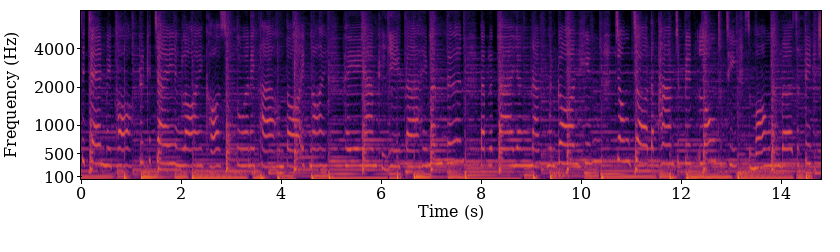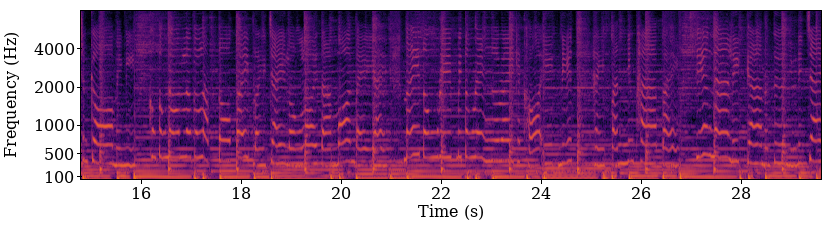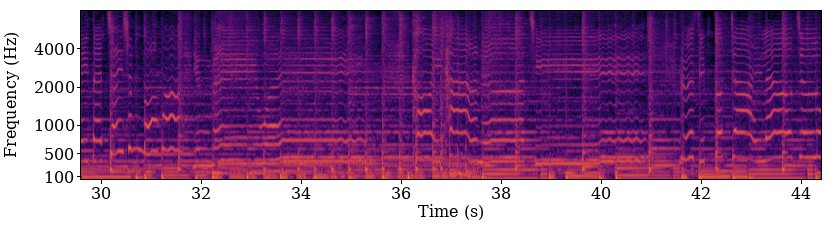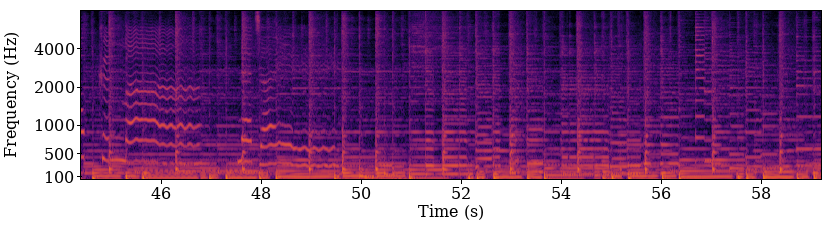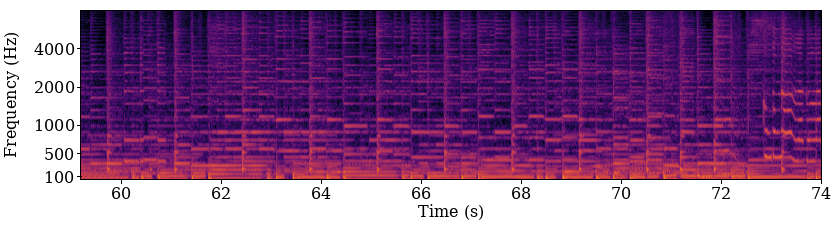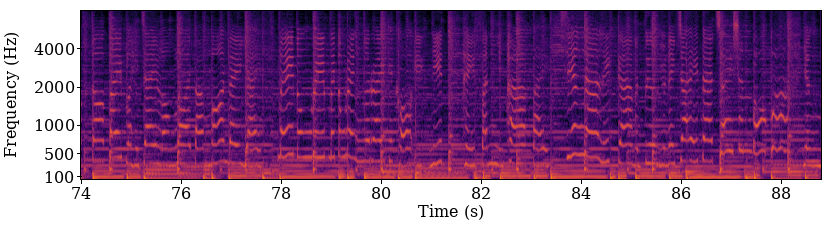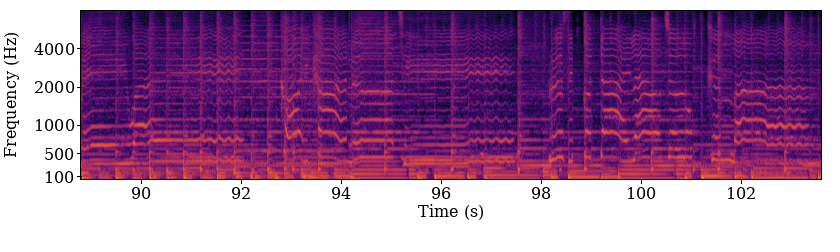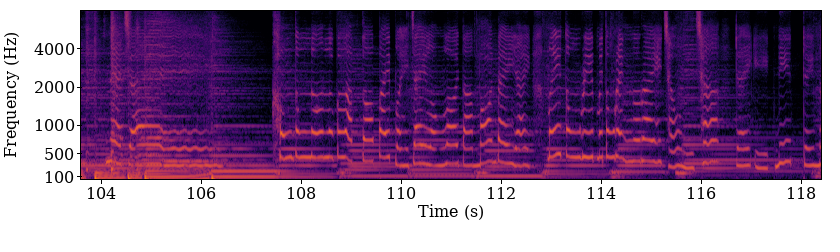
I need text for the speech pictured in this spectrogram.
ซิเจนไม่พอ หรือแค่ใจยังลอย ขอสุกตัวในผ้าห่มต่ออีกหน่อย พยายามขยี้ตาให้มันตื่นแต่ละตายังหนักเหมือนก้อนหิน จ้องจอแต่พามจะปิดลงทุกที สมอง ยให้ใจลองลอยตามมอนใบใหญ่ ไม่ต้องรีบไม่ต้องเร่งอะไรให้เช่าหนีช้า ได้อีกนิดได้ไหม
